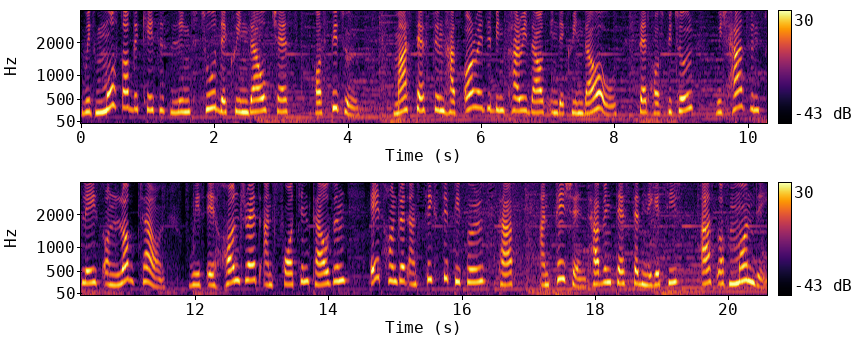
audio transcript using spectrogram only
with most of the cases linked to the Qingdao Chest Hospital. Mass testing has already been carried out in the Qingdao said hospital, which has been placed on lockdown with 114,860 people, staff, and patients having tested negative as of Monday.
